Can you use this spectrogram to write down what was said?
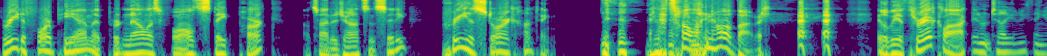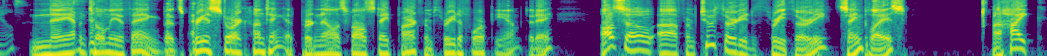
3 to 4 p.m. at Pedernales Falls State Park outside of Johnson City, prehistoric hunting. and that's all I know about it. It'll be at 3 o'clock. they don't tell you anything else They haven't told me a thing, but it's prehistoric hunting at Pedernales Falls State Park from 3 to 4 p.m. today. Also, uh, from 2.30 to 3.30, same place, a hike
